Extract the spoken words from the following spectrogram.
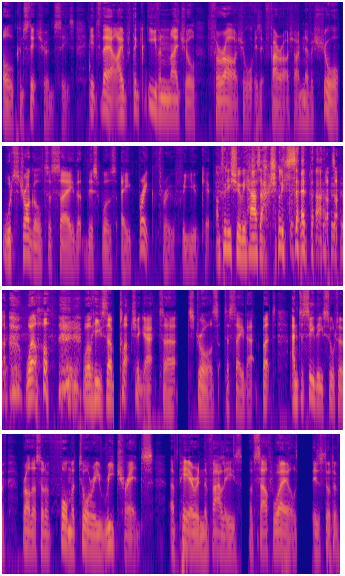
old constituencies. It's there. I think even Nigel Farage, or is it Farage? I'm never sure, would struggle to say that this was a breakthrough for UKIP. I'm pretty sure he has actually said that. well, well, he's uh, clutching at uh, straws to say that, but and to see these sort of rather sort of formatory retreads appear in the valleys of South Wales is sort of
